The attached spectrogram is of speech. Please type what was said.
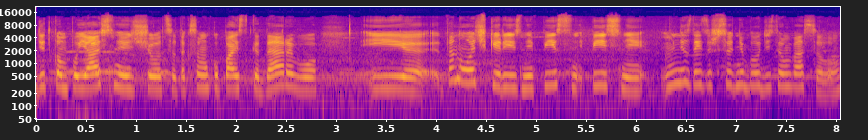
діткам пояснюють, що це так само купайське дерево і таночки різні, пісні. пісні. Мені здається, що сьогодні було дітям весело.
